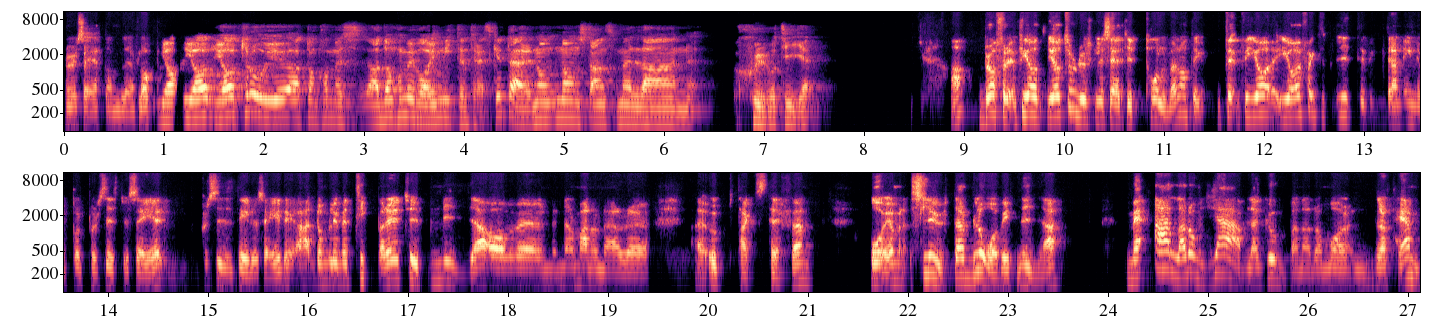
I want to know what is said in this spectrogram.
När du säger att de blir en flopp? Jag, jag, jag tror ju att de kommer, ja, de kommer vara i mittenträsket där, nå, någonstans mellan 7 och 10. Ja, bra för, för jag, jag tror du skulle säga typ 12 eller någonting. För, för jag, jag är faktiskt lite grann inne på precis du säger. Precis det du säger. De blev väl tippade typ nia av eh, när de hade den där eh, upptaktsträffen. Och jag menar, slutar Blåvitt nia med alla de jävla gubbarna de har dragit hem.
